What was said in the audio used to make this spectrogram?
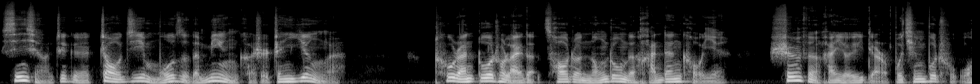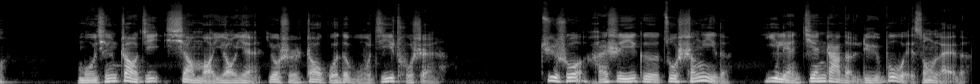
心想：这个赵姬母子的命可是真硬啊！突然多出来的，操着浓重的邯郸口音，身份还有一点不清不楚。母亲赵姬相貌妖艳，又是赵国的舞姬出身，据说还是一个做生意的，一脸奸诈的吕不韦送来的。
